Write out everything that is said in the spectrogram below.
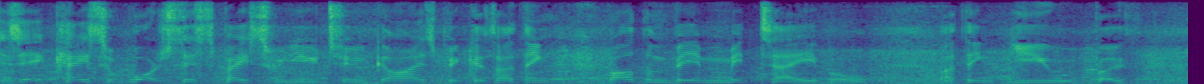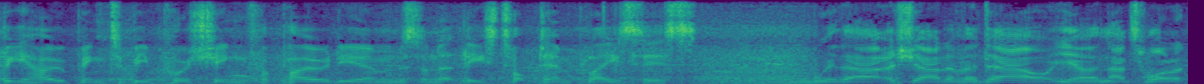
is it a case of watch this space for you two guys? Because I think rather than being mid table, I think you would both be hoping to be pushing for podiums and at least top 10 places. Without a shadow of a doubt, know, and that's what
